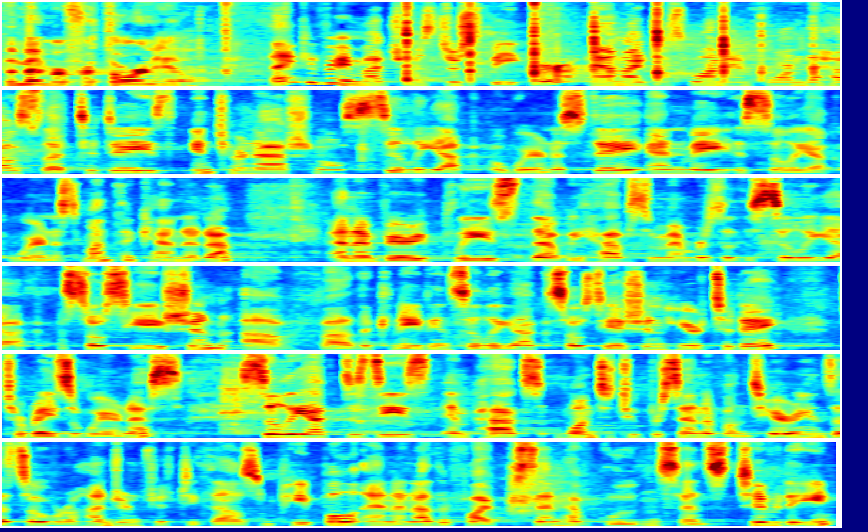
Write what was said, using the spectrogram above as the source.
The member for Thornhill. Very much, Mr. Speaker. And I just want to inform the House that today is International Celiac Awareness Day, and May is Celiac Awareness Month in Canada. And I'm very pleased that we have some members of the Celiac Association of uh, the Canadian Celiac Association here today to raise awareness. Celiac disease impacts 1 to 2 percent of Ontarians. That's over 150,000 people, and another 5 percent have gluten sensitivity.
